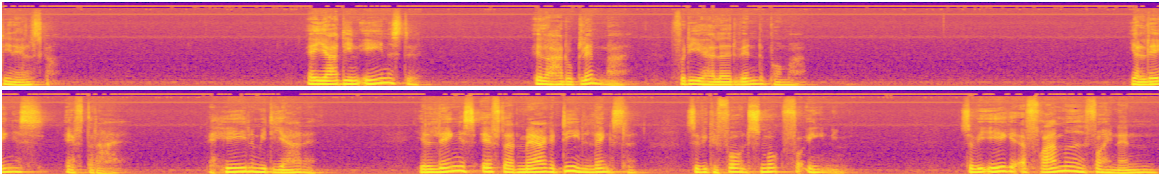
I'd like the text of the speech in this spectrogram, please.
din elsker? Er jeg din eneste, eller har du glemt mig, fordi jeg har lavet vente på mig? Jeg længes efter dig af hele mit hjerte. Jeg længes efter at mærke din længsel, så vi kan få en smuk forening. Så vi ikke er fremmede for hinanden.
